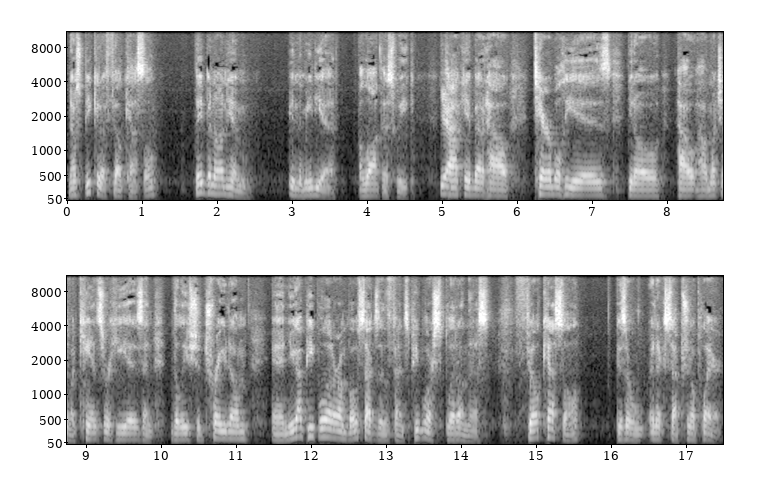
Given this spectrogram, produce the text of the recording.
Now, speaking of Phil Kessel, they've been on him in the media a lot this week. Yeah. Talking about how terrible he is, you know, how, how much of a cancer he is, and the Leafs should trade him. And you got people that are on both sides of the fence. People are split on this. Phil Kessel is a, an exceptional player.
